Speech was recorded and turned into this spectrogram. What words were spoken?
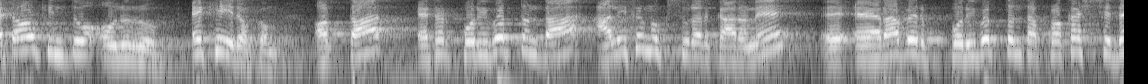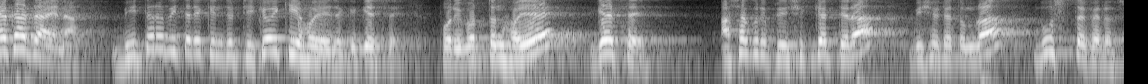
এটাও কিন্তু অনুরূপ, একই রকম। অর্থাৎ এটার পরিবর্তনটা আলিফে মকসুরার কারণে এরাবের পরিবর্তনটা প্রকাশ্যে দেখা যায় না। ভিতরে ভিতরে কিন্তু ঠিকই কি হয়ে গেছে? পরিবর্তন হয়ে গেছে। আশা করি প্রিয় শিক্ষার্থীরা, বিষয়টা তোমরা বুঝতে পেরেছ।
